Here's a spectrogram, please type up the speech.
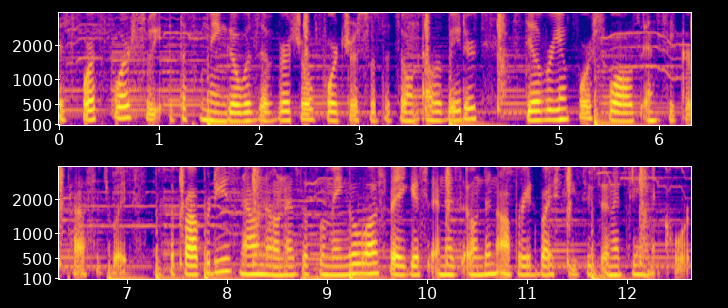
His fourth floor suite at the Flamingo was a virtual fortress with its own elevator, steel reinforced walls, and secret passageways. The property is now known as the Flamingo Las Vegas and is owned and operated by Caesars Entertainment Corp.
